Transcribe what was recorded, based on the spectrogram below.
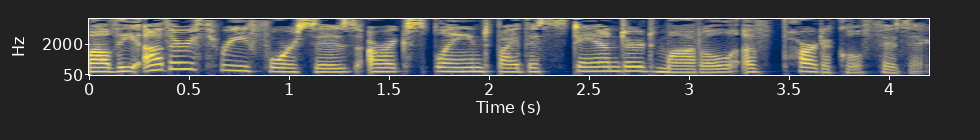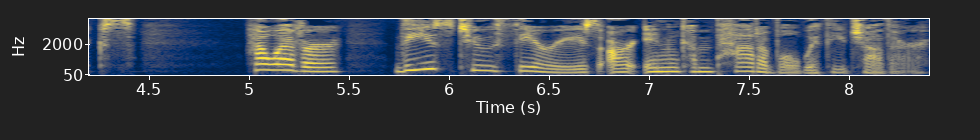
while the other three forces are explained by the standard model of particle physics. However, these two theories are incompatible with each other.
